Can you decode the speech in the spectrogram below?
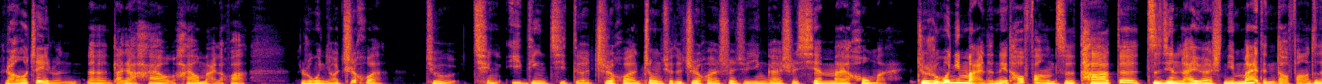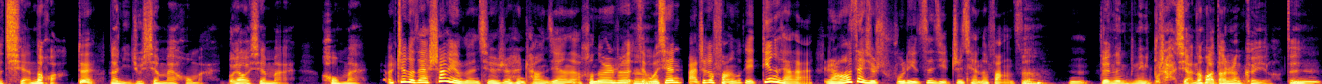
然后这一轮，嗯、大家还要还要买的话，如果你要置换，就请一定记得置换正确的置换顺序应该是先卖后买。就如果你买的那套房子，它的资金来源是你卖的那套房子的钱的话，对，那你就先卖后买，不要先买后卖。呃，这个在上一轮其实是很常见的，很多人说嗯我先把这个房子给定下来，然后再去处理自己之前的房子。嗯嗯对，那你不差钱的话，当然可以了。对，嗯，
